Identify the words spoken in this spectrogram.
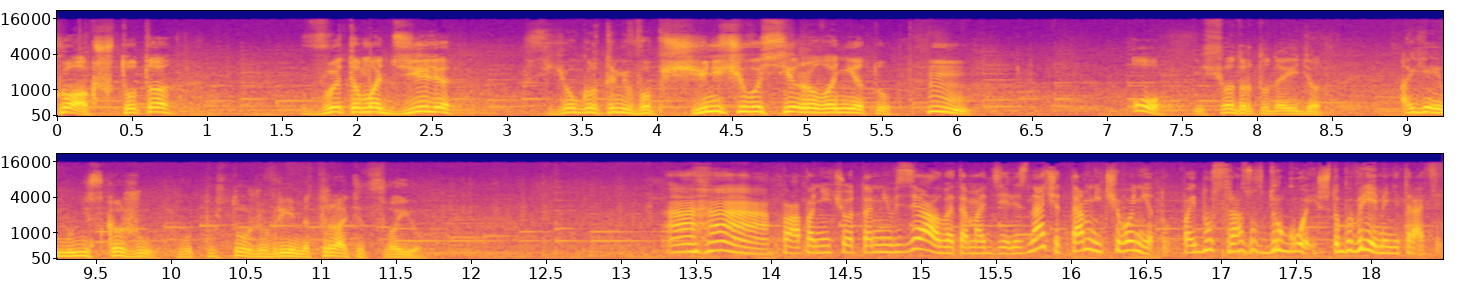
Так, что-то в этом отделе с йогуртами вообще ничего серого нету. Хм. О, и Федор туда идет. А я ему не скажу. Вот пусть тоже время тратит свое. Ага, папа ничего там не взял в этом отделе, значит там ничего нету. Пойду сразу в другой, чтобы время не тратить.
